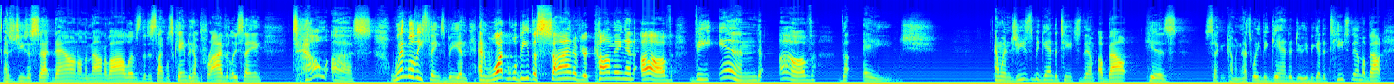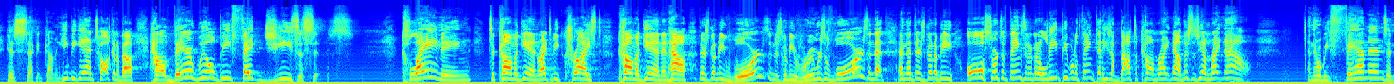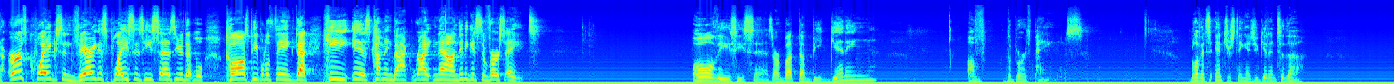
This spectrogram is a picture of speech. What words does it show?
As Jesus sat down on the Mount of Olives, the disciples came to him privately, saying, Tell us, when will these things be, and, and what will be the sign of your coming and of the end of the age? And when Jesus began to teach them about his second coming. That's what he began to do. He began to teach them about his second coming. He began talking about how there will be fake Jesuses claiming to come again, right? To be Christ come again, and how there's going to be wars and there's going to be rumors of wars, and that and that there's going to be all sorts of things that are going to lead people to think that he's about to come right now. This is him right now. And there will be famines and earthquakes in various places, he says here, that will cause people to think that he is coming back right now. And then he gets to verse 8. All these, he says, are but the beginning of the birth pains. Beloved, it's interesting as you get into the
